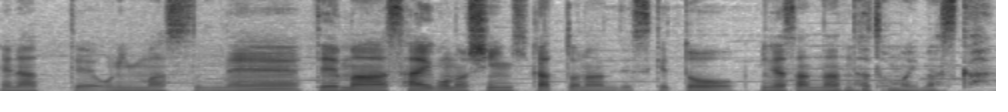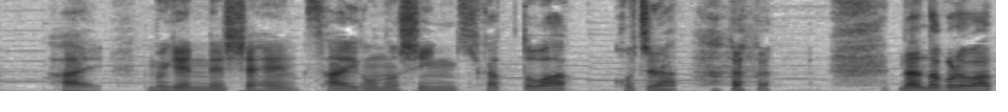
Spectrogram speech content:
え、なっておりますね。で、まあ、最後の新規カットなんですけど、皆さん何だと思いますか？はい。無限列車編、最後の新規カットは、こちら なんだこれは、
